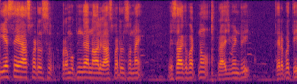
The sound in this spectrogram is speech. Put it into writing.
ఈఎస్ఐ హాస్పిటల్స్ ప్రముఖంగా నాలుగు హాస్పిటల్స్ ఉన్నాయి. విశాఖపట్నం రాజమండ్రి తిరుపతి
